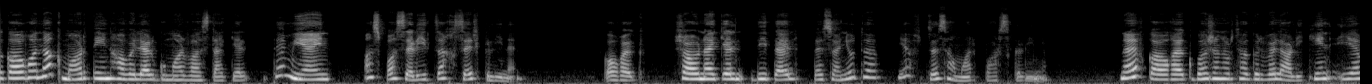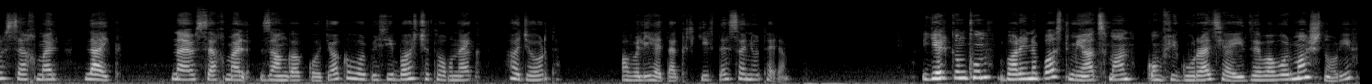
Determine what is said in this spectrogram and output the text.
Կկարողանաք մարտին հավելյալ գումար վաստակել, թե միայն անսպասելի ծախսեր կլինեն կողեք շարունակել դիտել տեսանյութը եւ ձեզ համար པարս կլինի։ Նաեւ կարող եք բաժանորդագրվել ալիքին եւ սեղմել լայք, նաեւ սեղմել զանգակ կոճակը, որպեսզի բաց չթողնեք հաջորդ ավելի հետաքրքիր տեսանյութերը։ Երկնքում բարենպաստ միացման կոնֆիգուրացիայի ձևավորման շնորհիվ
